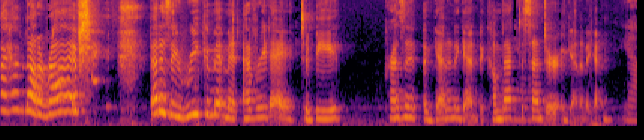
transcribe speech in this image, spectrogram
I have not arrived. that is a recommitment every day to be present again and again, to come back to center again and again. Yeah.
